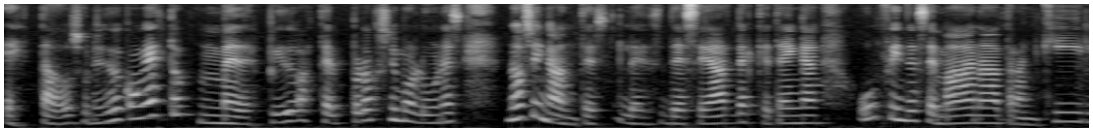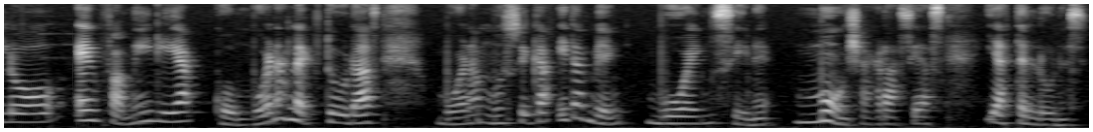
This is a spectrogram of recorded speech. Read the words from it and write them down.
Estados Unidos. Con esto me despido hasta el próximo lunes, no sin antes les desearles que tengan un fin de semana tranquilo, en familia, con buenas lecturas, buena música y también buen cine. Muchas gracias y hasta el lunes.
